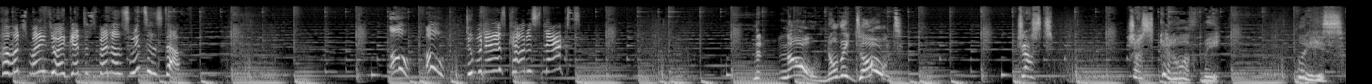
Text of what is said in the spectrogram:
How much money do I get to spend on sweets and stuff? Oh, oh, no, no, they don't! Just. just get off me. Please.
